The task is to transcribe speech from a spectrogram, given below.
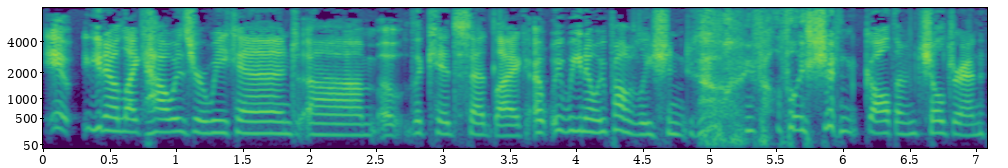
it, you know, like how was your weekend? Um, uh, the kid said, like, uh, we, we, you know, we probably shouldn't go, we probably shouldn't call them children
